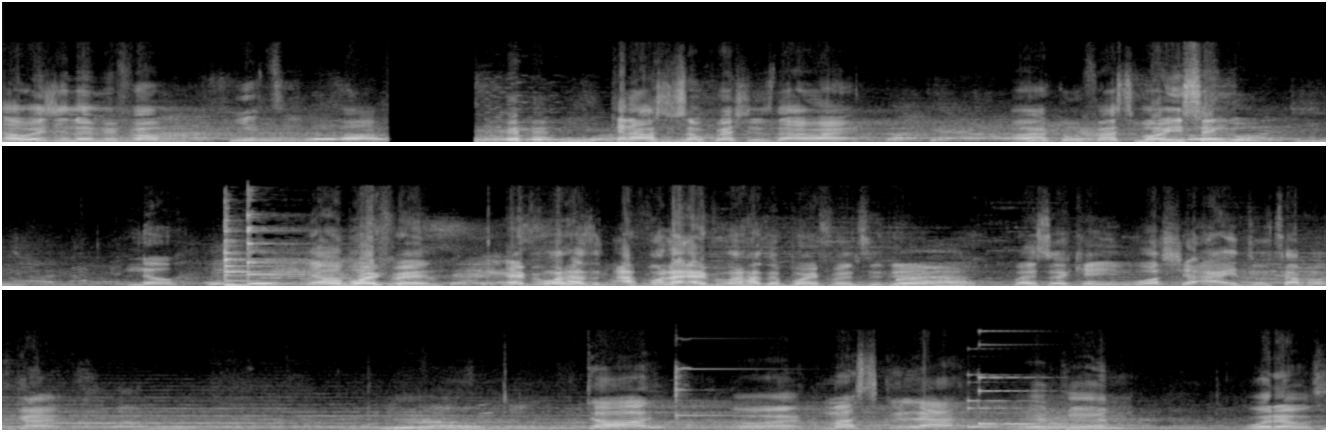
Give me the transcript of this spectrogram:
Oh, where'd you know me from? YouTube. Ah. Can I ask you some questions? Is that alright? Alright, cool. First of all, are you single? No. You have a boyfriend? Everyone has, I feel like everyone has a boyfriend today. But it's okay. What's your ideal type of guy? Tall, Alright. muscular, Okay. What else?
